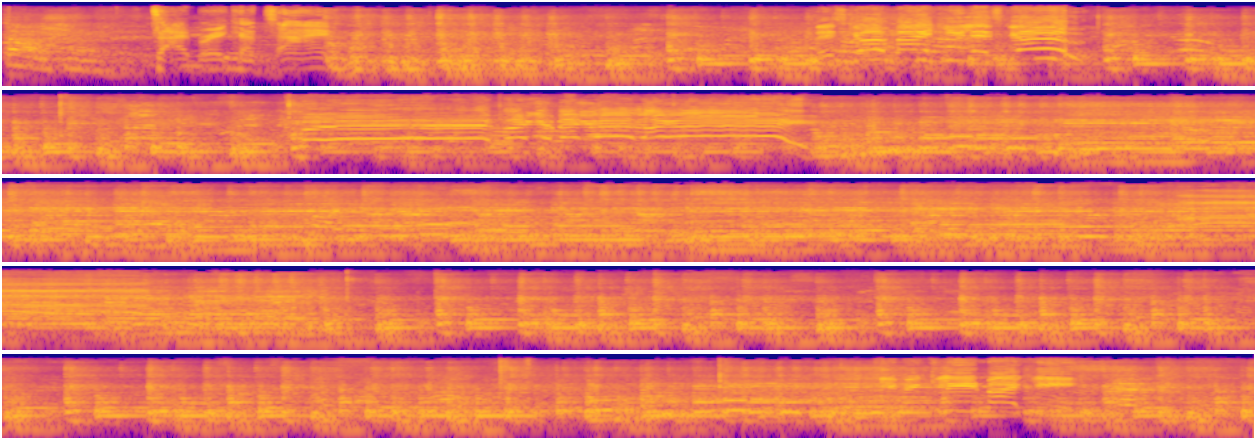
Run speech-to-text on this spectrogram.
Tiebreaker time. Let's go, Mikey, let's go! Mike.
